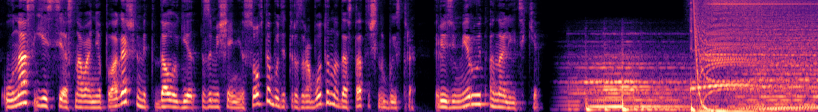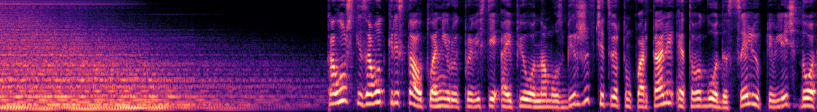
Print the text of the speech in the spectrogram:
у нас есть все основания полагать, что методология замещения софта будет разработана достаточно быстро, резюмируют аналитики. Калужский завод «Кристалл» планирует провести IPO на Мосбирже в четвертом квартале этого года с целью привлечь до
